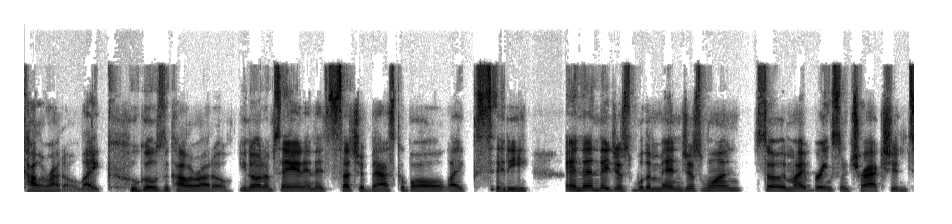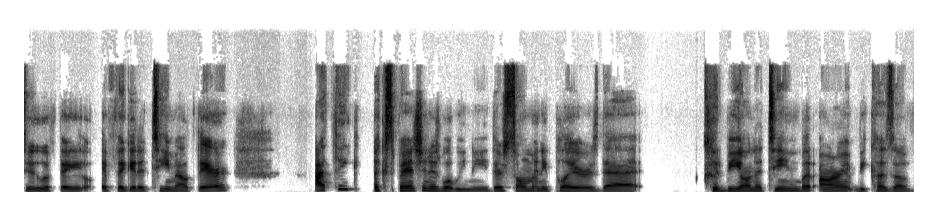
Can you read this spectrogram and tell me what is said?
Colorado. Like who goes to Colorado? You know what I'm saying? And it's such a basketball like city. And then they just well the men just won. So it might bring some traction too if they if they get a team out there. I think expansion is what we need. There's so many players that could be on a team but aren't because of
